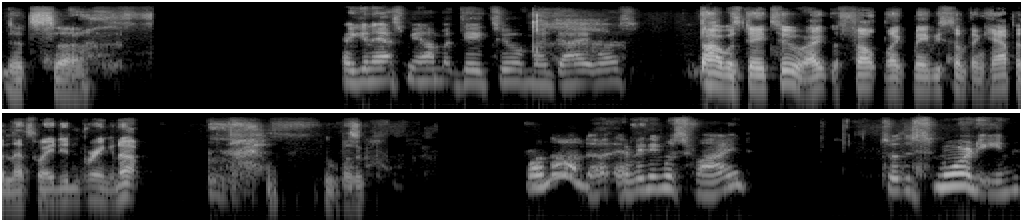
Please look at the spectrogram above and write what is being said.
that's uh, Are you gonna ask me how much day two of my diet was? That was day two. I felt like maybe something happened. That's why I didn't bring it up. Was? Well, no, no, everything was fine. So this morning,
